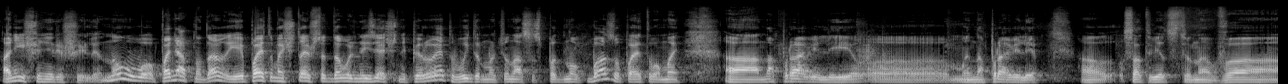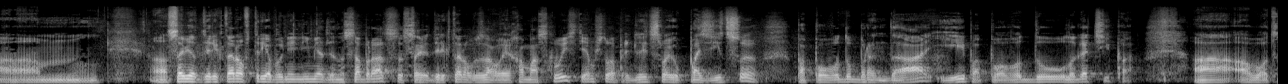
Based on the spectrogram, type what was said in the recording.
они еще не решили. Ну, понятно, да, и поэтому я считаю, что это довольно изящный пируэт, выдернуть у нас из-под ног базу, поэтому мы а, направили, а, мы направили, а, соответственно, в а, Совет директоров требования немедленно собраться, Совет директоров ЗАО «Эхо Москвы» с тем, чтобы определить свою позицию по поводу бренда и по поводу логотипа. А, вот.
